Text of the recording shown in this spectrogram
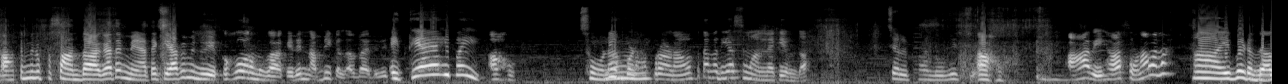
ਆਹ ਤੇ ਮੈਨੂੰ ਪਸੰਦ ਆ ਗਿਆ ਤੇ ਮੈਂ ਤੇ ਕਿਹਾ ਵੀ ਮੈਨੂੰ ਇੱਕ ਹੋਰ ਮੰਗਾ ਕੇ ਦੇ ਨਾਭੀ ਕਲਰ ਦਾ ਇਹਦੇ ਵਿੱਚ। ਇੱਥੇ ਆਇਆ ਸੀ ਭਾਈ? ਆਹੋ। ਸੋਹਣਾ ਬੜਾ। ਮੰਮੀ ਪੁਰਾਣਾ ਵਾ ਪਤਾ ਵਧੀਆ ਸਮਾਨ ਲੈ ਕੇ ਆਉਂਦਾ। ਚੱਲ ਪਾ ਲਓ ਵਿੱਚ। ਆਹੋ। ਆ ਵੇਖ ਸੋਹਣਾ ਵਾ ਨਾ ਹਾਂ ਇਹ ਬੜਾ ਵਧੀਆ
